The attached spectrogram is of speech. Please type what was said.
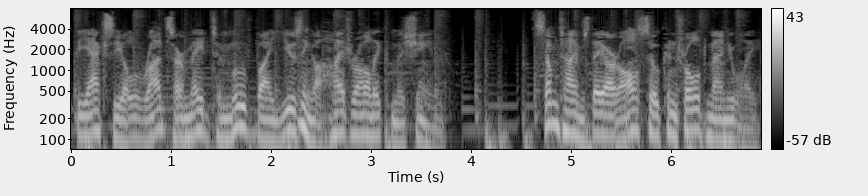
The axial rods are made to move by using a hydraulic machine. Sometimes they are also controlled manually.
